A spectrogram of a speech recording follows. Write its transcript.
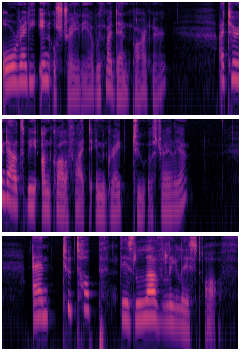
already in Australia with my then partner, I turned out to be unqualified to immigrate to Australia. And to top this lovely list off,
